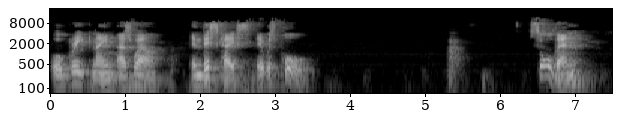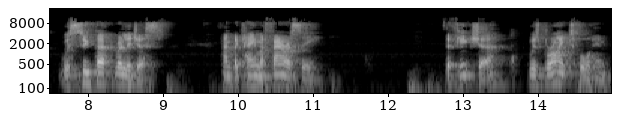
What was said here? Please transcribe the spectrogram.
or Greek name as well. In this case, it was Paul. Saul then was super religious and became a Pharisee. The future was bright for him.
